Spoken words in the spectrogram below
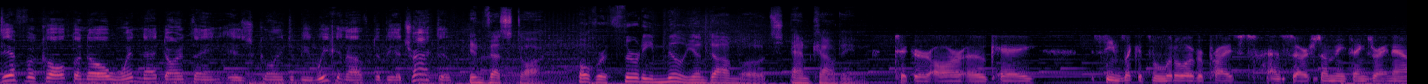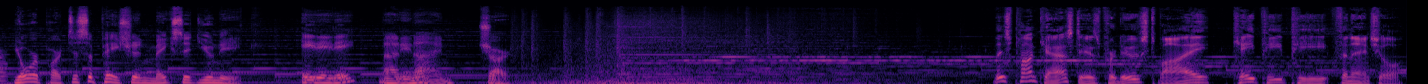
difficult to know when that darn thing is going to be weak enough to be attractive. Invest Talk. Over 30 million downloads and counting. Ticker ROK. It seems like it's a little overpriced, as there are so many things right now. Your participation makes it unique. 888 99 Chart. This podcast is produced by KPP Financial.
